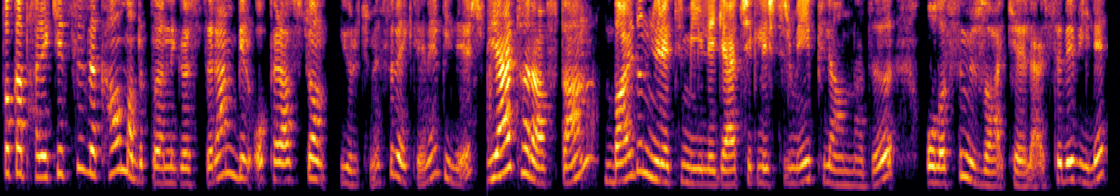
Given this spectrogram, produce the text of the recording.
fakat hareketsiz de kalmadıklarını gösteren bir operasyon yürütmesi beklenebilir. Diğer taraftan Biden yönetimiyle gerçekleştirmeyi planladığı olası müzakereler sebebiyle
